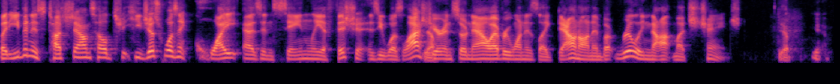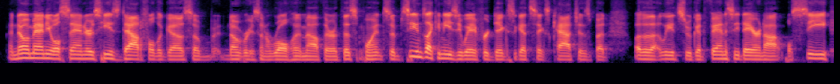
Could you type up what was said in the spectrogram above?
but even his touchdowns held, he just wasn't quite as insanely efficient as he was last yep. year. And so now everyone is like down on him, but really not much changed. Yep. Yeah. And no Emmanuel Sanders. He's doubtful to go. So no reason to roll him out there at this point. So it seems like an easy way for Diggs to get six catches, but whether that leads to a good fantasy day or not, we'll see.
